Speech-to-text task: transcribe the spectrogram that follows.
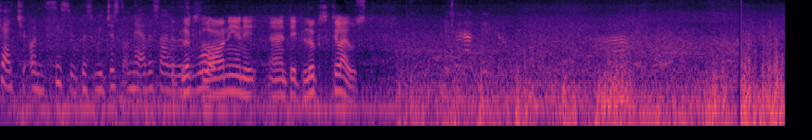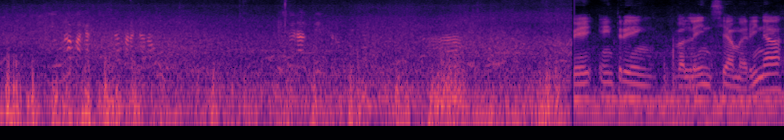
catch on Sisu because we're just on the other side of the wall. It this looks wall. lawny and it, and it looks closed. Eso era dentro. Ah. Y una para, ca- una para cada uno. Eso era dentro. Ah. We're entering Valencia Marina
